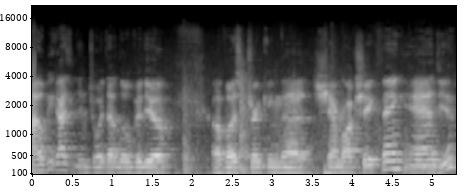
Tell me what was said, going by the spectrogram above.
I hope you guys enjoyed that little video of us drinking that Shamrock Shake thing, and yeah.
